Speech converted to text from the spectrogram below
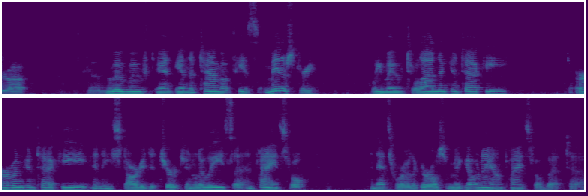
Yeah. right? And uh, We moved in, in the time of his ministry. We moved to London, Kentucky, to Irvine, Kentucky, and he started a church in Louisa and Paintsville, and that's where the girls and me go now in Paintsville. But uh,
